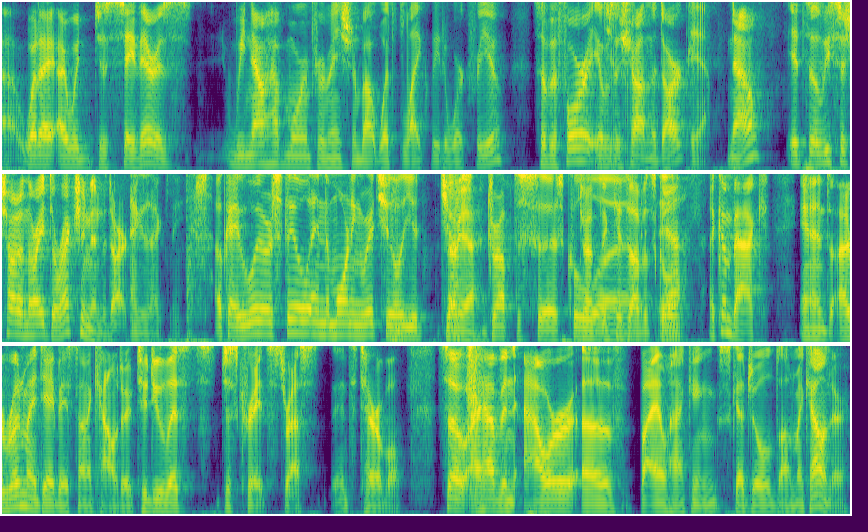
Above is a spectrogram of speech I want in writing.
uh, what I, I would just say there is we now have more information about what's likely to work for you. So, before it was a shot in the dark. Yeah. Now it's at least a shot in the right direction in the dark. Exactly. Okay, we're still in the morning ritual. You just yeah. dropped the uh, school. drop the kids uh, off at school. yeah. I come back and I run my day based on a calendar. To do lists just create stress. It's terrible. So I have an hour of biohacking scheduled on my calendar.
